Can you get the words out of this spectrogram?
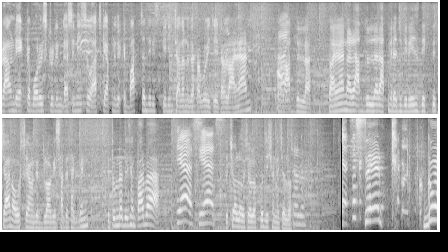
গ্রাউন্ডে একটা বড় স্টুডেন্ট আসেনি। সো আজকে আপনাদেরকে বাচ্চাদের স্কেটিং চালানো দেখাবো। এই যে এটা হলো আয়ান হলো আবদুল্লাহ। তো আয়ান আর আবদুল্লাহর আপনারা যদি রেস দেখতে চান অবশ্যই আমাদের ব্লগের সাথে থাকবেন। তো তোমরা দুজন পারবা? ইয়েস ইয়েস তো চলো চলো পজিশনে চলো। চলো। সেট গো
